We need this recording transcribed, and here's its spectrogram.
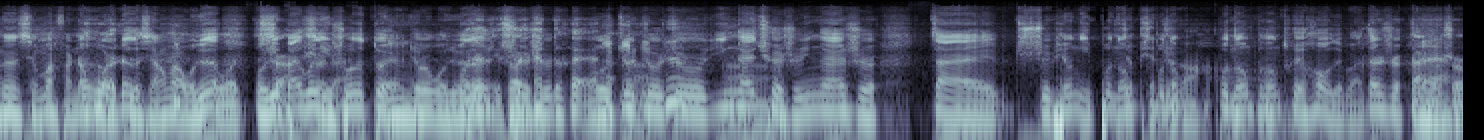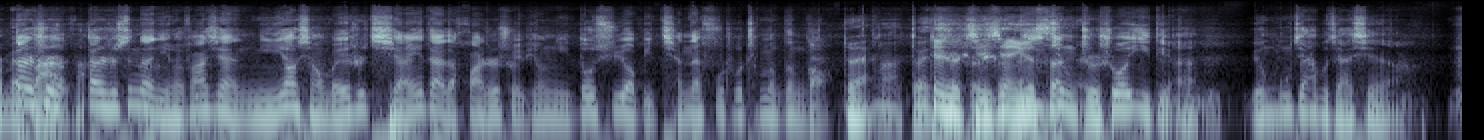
那行吧，反正我是这个想法。我觉得，我我觉得白哥你说的对，嗯就是我觉得确实，对我就就就是应该嗯确实应该是在水平你不能不能不能不能退后，对吧？但是但是但是。但是现在你会发现，你要想维持前一代的画质水平，你都需要比前代付出成本更高。对，啊，对，这是仅限于三毕竟只说一点，员工加不加薪啊？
